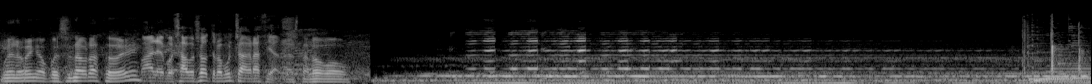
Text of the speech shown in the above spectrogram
Bueno, venga, pues un abrazo, ¿eh? Vale, pues a vosotros, muchas gracias. Hasta luego. Thank you.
